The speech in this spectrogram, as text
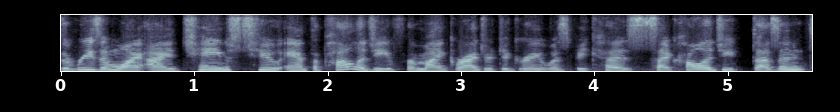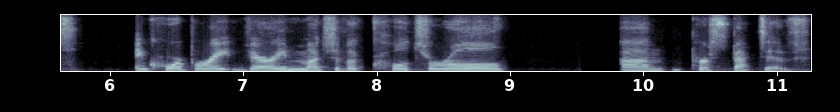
the reason why I changed to anthropology for my graduate degree was because psychology doesn't incorporate very much of a cultural um, perspective.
